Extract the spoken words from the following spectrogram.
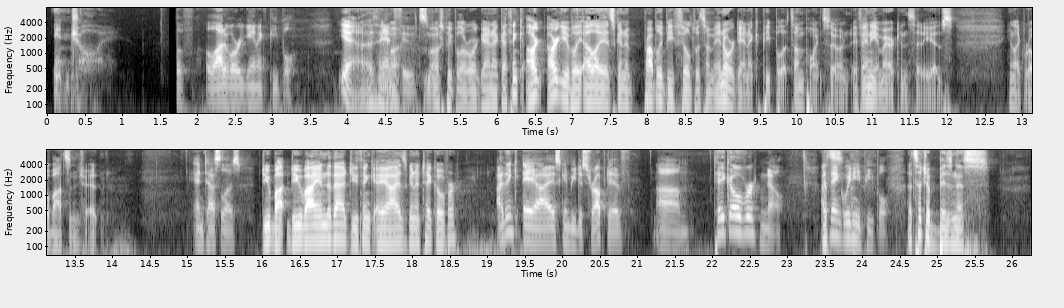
Enjoy. A lot of organic people. Yeah, I think mo- foods. most people are organic. I think ar- arguably LA is going to probably be filled with some inorganic people at some point soon, if any American city is. You know, like robots and shit. And Teslas. Do you buy do you buy into that? Do you think AI is going to take over? I think AI is going to be disruptive. Um, take over? No. I think we need people. That's such a business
